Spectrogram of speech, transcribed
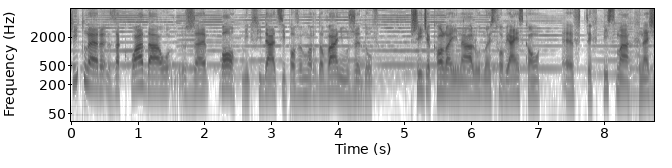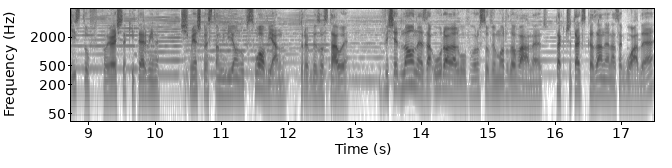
Hitler zakładał, że po likwidacji, po wymordowaniu Żydów przyjdzie kolej na ludność słowiańską. E, W tych pismach nazistów pojawia się taki termin śmieszne 100 milionów Słowian, które by zostały wysiedlone za Ural albo po prostu wymordowane, tak czy tak skazane na zagładę.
